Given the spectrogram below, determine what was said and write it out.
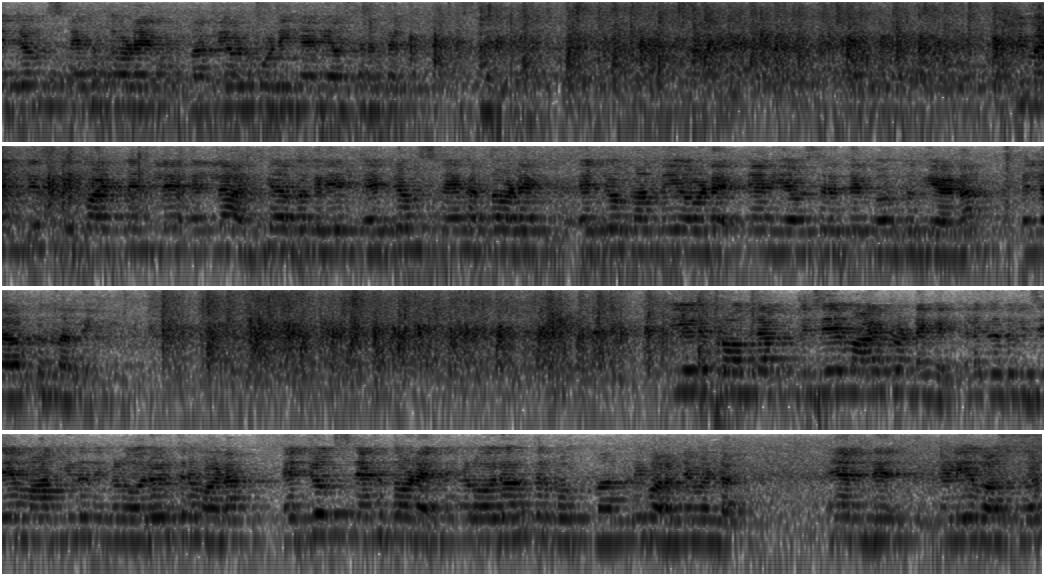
ഏറ്റവും സ്നേഹത്തോടെ നന്ദിയോടുകൂടി ഞാൻ ഈ അവസരത്തിൽ ഹ്യൂമാനിറ്റീസ് ഡിപ്പാർട്ട്മെന്റിലെ എല്ലാ അധ്യാപകരെയും ഏറ്റവും സ്നേഹത്തോടെ ഏറ്റവും നന്ദിയോടെ ഞാൻ ഈ അവസരത്തിൽ ഓർക്കുകയാണ്. എല്ലാവർക്കും നന്ദി. ഈ ഒരു പ്രോഗ്രാം വിജയമായിട്ടുണ്ടെങ്കിൽ അല്ലെങ്കിൽ ഇത് വിജയമാക്കിയത് നിങ്ങൾ ഓരോരുത്തരുമാണ്. ഏറ്റവും സ്നേഹത്തോടെ നിങ്ങൾ ഓരോരുത്തർക്കും നന്ദി പറഞ്ഞുകൊണ്ട് ഞാൻ എന്റെ എളിയ വാക്കുകൾ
